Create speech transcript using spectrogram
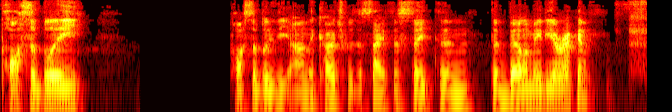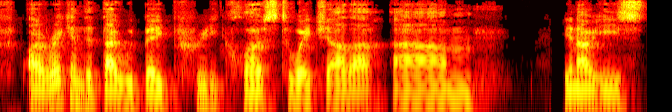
possibly, possibly the only coach with a safer seat than than Bellamy. Do you reckon? I reckon that they would be pretty close to each other. Um, you know, he's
